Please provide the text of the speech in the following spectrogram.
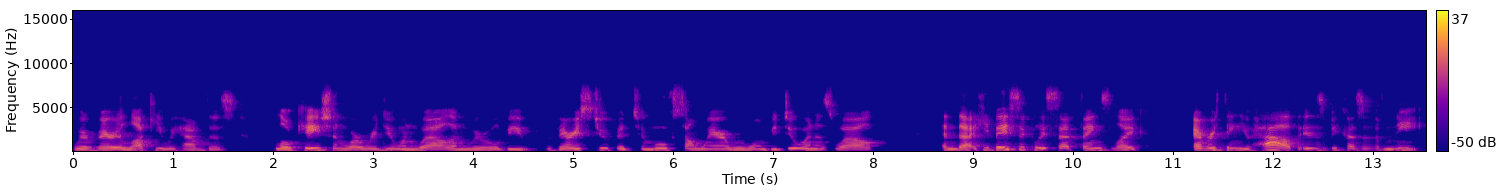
We're very lucky we have this location where we're doing well and we will be very stupid to move somewhere. We won't be doing as well. And that he basically said things like everything you have is because of me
